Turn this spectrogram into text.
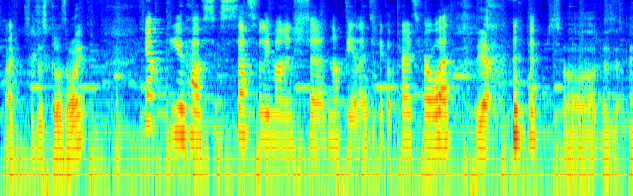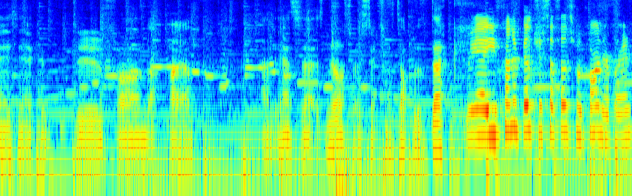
Alright, So this goes away. Yep, you have successfully managed to not be allowed to pick up cards for a while. Yeah. so is there anything I could do from that pile? And the answer to that is no. So I stick from the top of the deck. Yeah, you've kind of built yourself into a corner, Brian.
